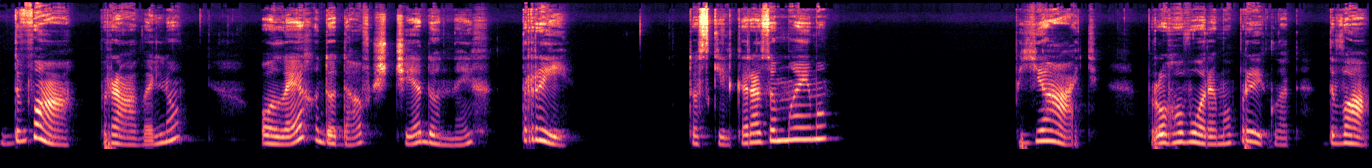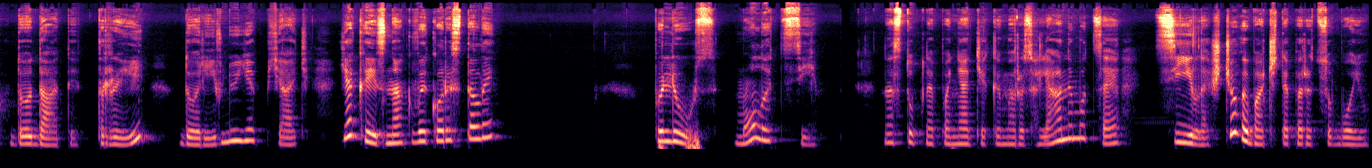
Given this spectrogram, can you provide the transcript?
Два. Правильно. Олег додав ще до них три. То скільки разом маємо? П'ять. Проговоримо приклад. 2 додати 3 дорівнює 5. Який знак використали? Плюс. Молодці. Наступне поняття, яке ми розглянемо, це ціле. Що ви бачите перед собою?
